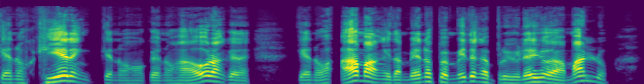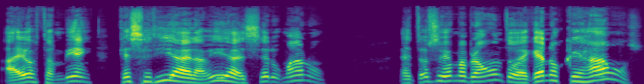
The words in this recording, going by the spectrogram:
que nos quieren, que nos, que nos adoran, que, que nos aman y también nos permiten el privilegio de amarlo, a ellos también. ¿Qué sería de la vida del ser humano? Entonces yo me pregunto, ¿de qué nos quejamos?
